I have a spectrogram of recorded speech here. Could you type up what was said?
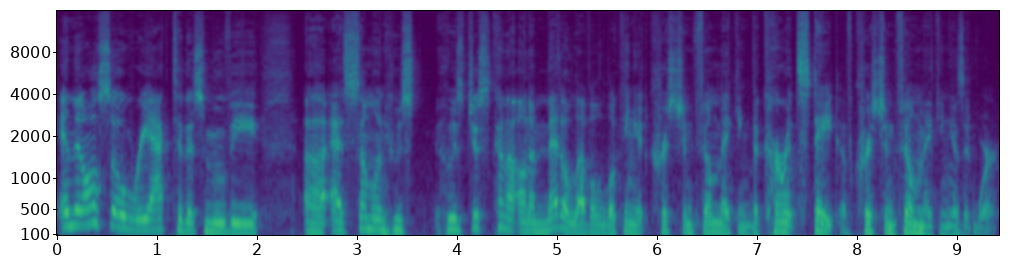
and then also react to this movie uh, as someone who's who's just kind of on a meta level looking at Christian filmmaking, the current state of Christian filmmaking, as it were.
